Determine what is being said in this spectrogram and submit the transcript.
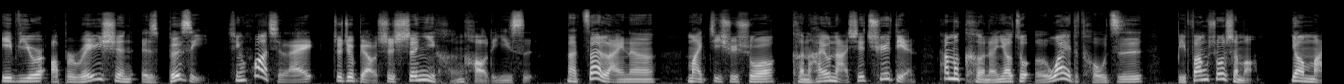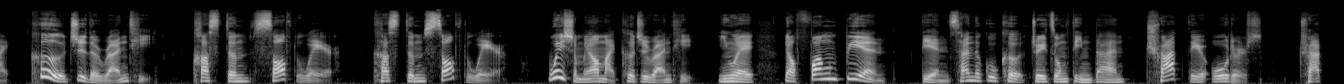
，if your operation is busy，请画起来，这就表示生意很好的意思。那再来呢，Mike 继续说，可能还有哪些缺点？他们可能要做额外的投资，比方说什么，要买克制的软体，custom software，custom software。为什么要买客制软体？因为要方便点餐的顾客追踪订单，track their orders，track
